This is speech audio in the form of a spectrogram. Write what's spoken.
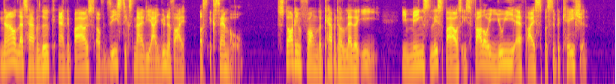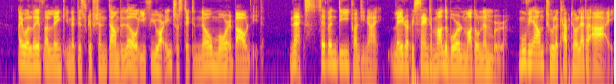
Now let's have a look at the BIOS of Z690i Unify as example. Starting from the capital letter E, it means this BIOS is following UEFI specification. I will leave a link in the description down below if you are interested to know more about it. Next, 7D29 they represent motherboard model number. Moving on to the capital letter I,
